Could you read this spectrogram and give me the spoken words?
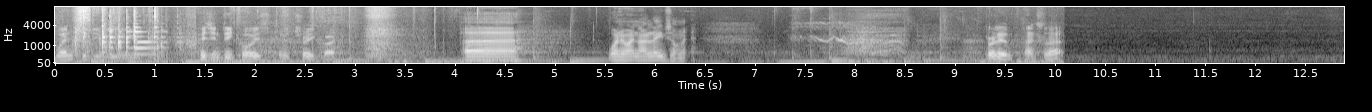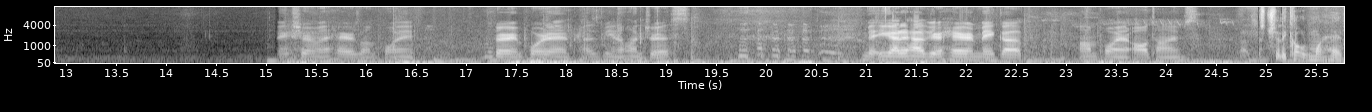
When should you use pigeon decoys in a tree, Craig? uh, when there ain't no leaves on it. Brilliant, thanks for that. Make sure my hair is on point. Very important as being a huntress. You gotta have your hair and makeup on point at all times. It's chilly cold in my head.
